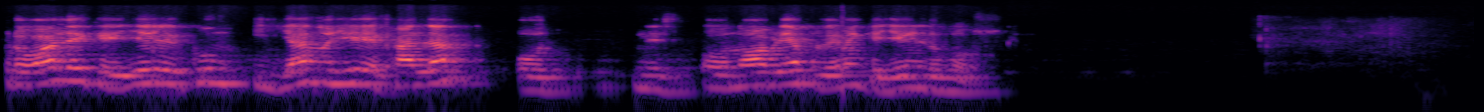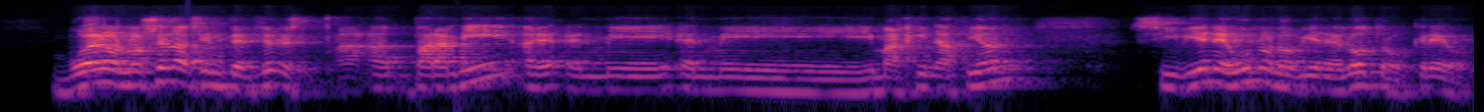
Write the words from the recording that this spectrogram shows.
probable que llegue el Kun y ya no llegue Haaland o, o no habría problema en que lleguen los dos? Bueno, no sé las intenciones. Para mí, eh, en mi, en mi imaginación, si viene uno, no viene el otro, creo.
